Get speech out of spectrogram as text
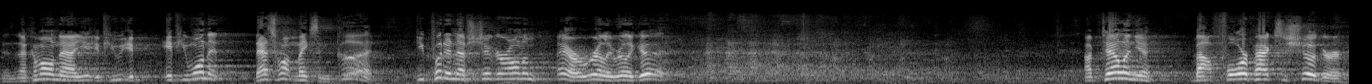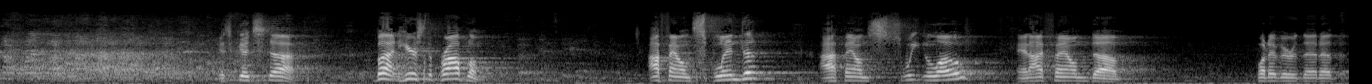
Now, come on now. You, if, you, if, if you want it, that's what makes them good. If you put enough sugar on them, they are really, really good. I'm telling you, about four packs of sugar. It's good stuff. But here's the problem I found Splenda, I found Sweet and Low, and I found uh, whatever that other.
